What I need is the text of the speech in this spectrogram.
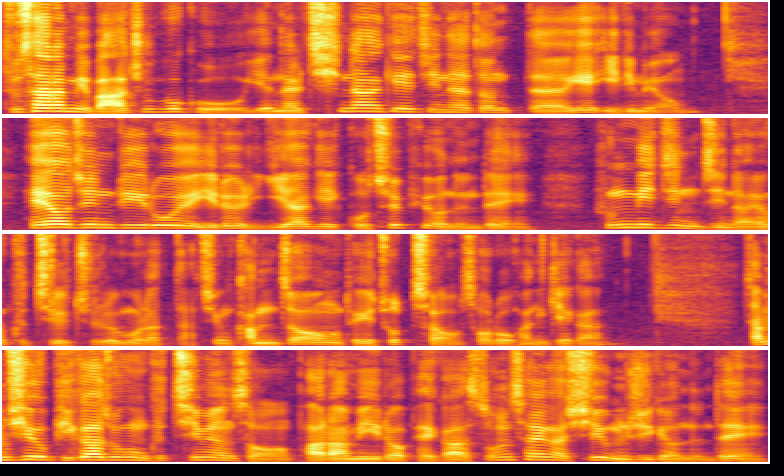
두 사람이 마주보고 옛날 친하게 지내던 때의 일이며 헤어진 뒤로의 일을 이야기 꽃을 피웠는데 흥미진진하여 그칠 줄을 몰랐다. 지금 감정 되게 좋죠. 서로 관계가. 잠시 후 비가 조금 그치면서 바람이 일어 배가 쏜살같이 움직였는데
